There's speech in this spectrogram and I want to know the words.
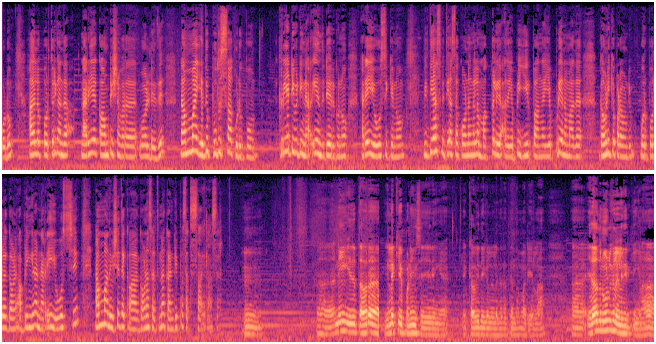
ஓடும். அதில் பொறுத்த வரைக்கும் அந்த நிறைய காம்படிஷன் வர வேர்ல்டு இது. நம்ம எது புதுசாக கொடுப்போம்? கிரியேட்டிவிட்டி நிறைய இருந்துகிட்டே இருக்கணும். நிறைய யோசிக்கணும். வித்தியாச வித்தியாச கோணங்களில் மக்கள் அதை எப்படி ஈர்ப்பாங்க? எப்படி நம்ம அதை கவனிக்கப்பட முடியும்? ஒரு பொருளை கவனி அப்படிங்கிற நிறைய யோசிச்சு நம்ம அந்த விஷயத்தை க- கவனம் செலுத்தினா கண்டிப்பாக சக்ஸஸ் ஆகிடலாம் சார் நீங்கள் இது தவிர இலக்கிய பணியும் செய்கிறீங்க கவிதைகள் எழுதுறது இந்த மாதிரி எல்லாம். ஏதாவது நூல்கள் எழுதியிருக்கீங்களா?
